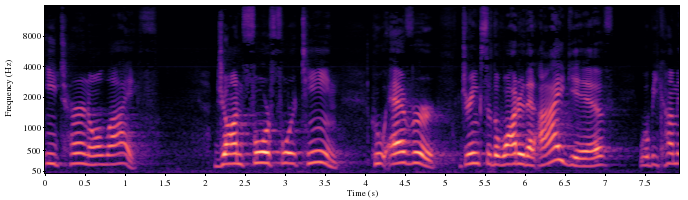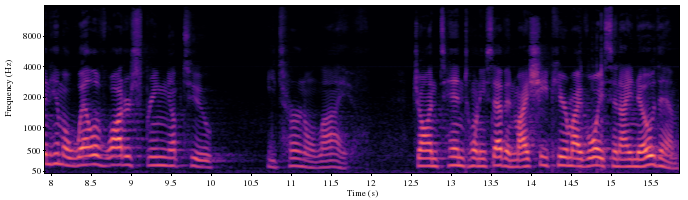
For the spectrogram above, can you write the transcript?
eternal life. John 4:14 Whoever drinks of the water that I give will become in him a well of water springing up to eternal life. John 10:27 My sheep hear my voice and I know them.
